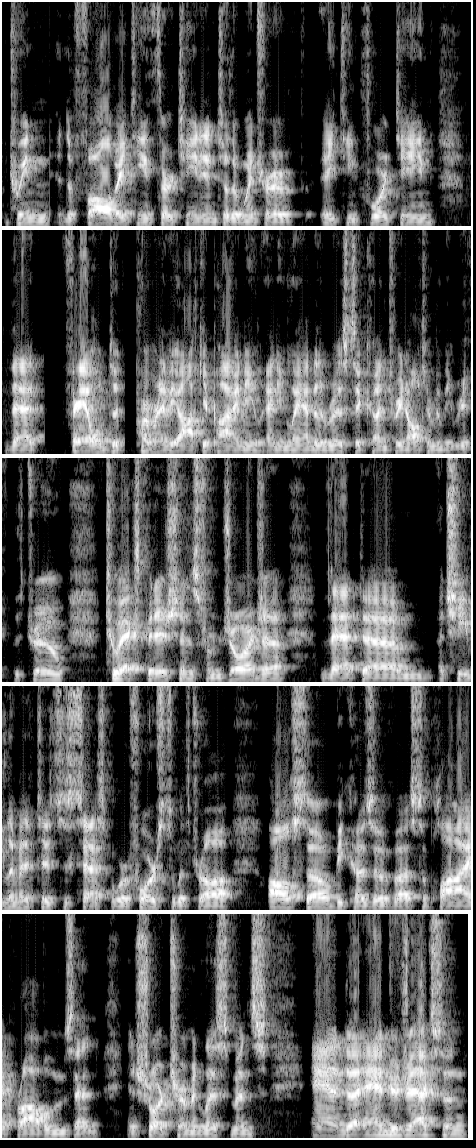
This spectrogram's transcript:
between the fall of 1813 into the winter of 1814 that failed to permanently occupy any, any land in the Red country and ultimately withdrew. Two expeditions from Georgia that um, achieved limited success but were forced to withdraw also because of uh, supply problems and, and short term enlistments. And uh, Andrew Jackson,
